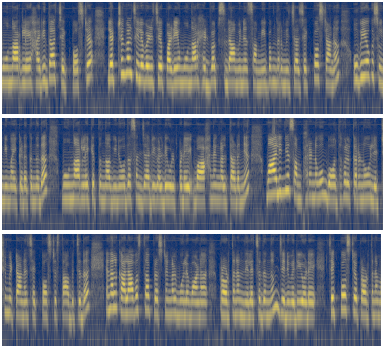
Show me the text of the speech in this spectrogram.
മൂന്നാറിലെ ഹരിത ചെക്ക് പോസ്റ്റ്. ലക്ഷങ്ങൾ ചിലവഴിച്ച് പഴയ മൂന്നാർ ഹെഡ്വർക്സ് ഡാമിന് സമീപം നിർമ്മിച്ച ചെക്ക് പോസ്റ്റാണ് ഉപയോഗശൂന്യമായി കിടക്കുന്നത്. മൂന്നാറിലേക്ക് എത്തുന്ന വിനോദസഞ്ചാരികളുടെ ഉൾപ്പെടെ വാഹനങ്ങൾ തടഞ്ഞ് മാലിന്യ സംഭരണവും ബോധവൽക്കരണവും ലക്ഷ്യമിട്ടാണ് ചെക്ക് പോസ്റ്റ് സ്ഥാപിച്ചത്. എന്നാൽ കാലാവസ്ഥാ പ്രശ്നങ്ങൾ മൂലമാണ് പ്രവർത്തനം നിലച്ചതെന്നും ജനുവരിയോടെ ചെക്ക് പോസ്റ്റ് പ്രവർത്തനം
